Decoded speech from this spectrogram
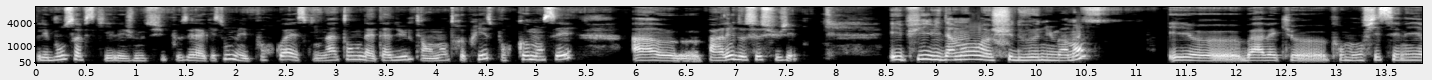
les bons soft skills. Et je me suis posé la question mais pourquoi est-ce qu'on attend d'être adulte et en entreprise pour commencer à euh, parler de ce sujet? Et puis évidemment je suis devenue maman. Et bah avec pour mon fils aîné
